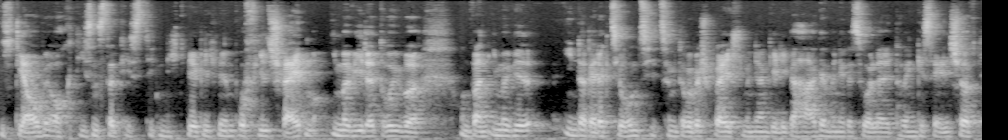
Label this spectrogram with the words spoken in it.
Ich glaube auch diesen Statistiken nicht wirklich. Wir im Profil schreiben immer wieder drüber. Und wann immer wir in der Redaktionssitzung darüber sprechen, wenn die Angelika Hage, meine Ressortleiterin Gesellschaft,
